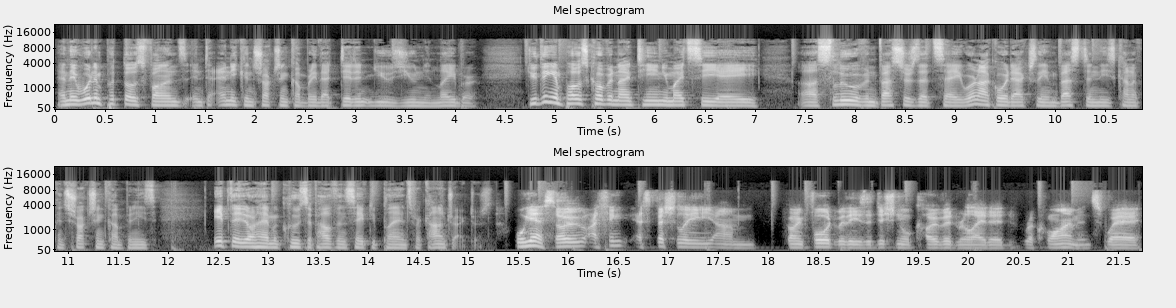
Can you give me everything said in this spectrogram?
and they wouldn't put those funds into any construction company that didn't use union labor. Do you think in post COVID nineteen you might see a, a slew of investors that say we're not going to actually invest in these kind of construction companies if they don't have inclusive health and safety plans for contractors? Well, yeah. So I think especially um, going forward with these additional COVID related requirements where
